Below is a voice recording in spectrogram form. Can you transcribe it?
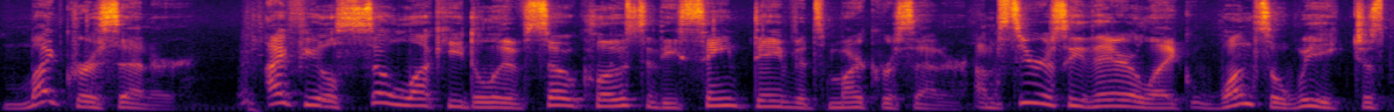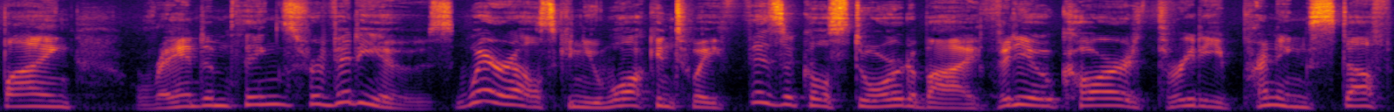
Micro Center. I feel so lucky to live so close to the St. David's Micro Center. I'm seriously there like once a week just buying random things for videos. Where else can you walk into a physical store to buy video card, 3D printing stuff,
